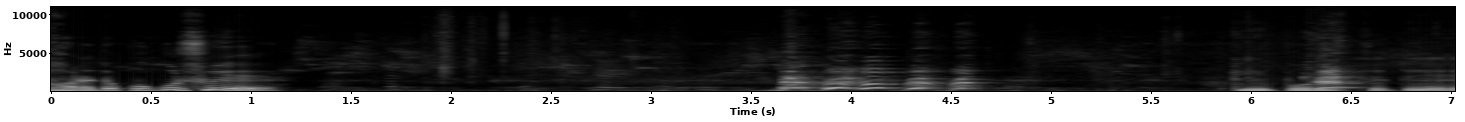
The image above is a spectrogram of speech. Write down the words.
ঘরে তো কুকুর শুয়ে। কি পরিস্থিতি।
